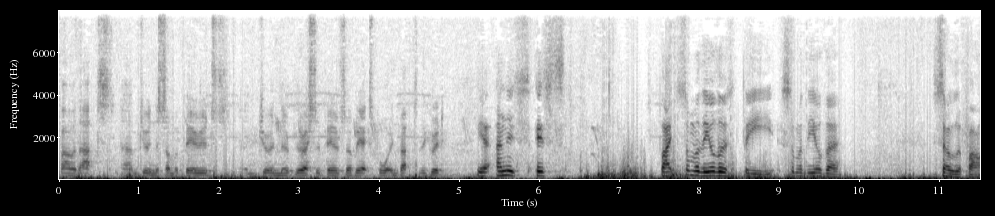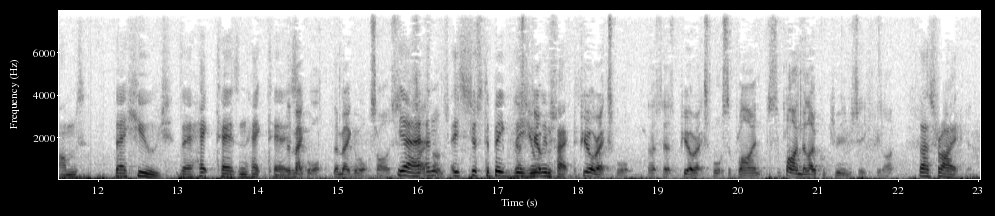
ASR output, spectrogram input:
power that um, during the summer periods, and during the, the rest of the periods they'll be exporting back to the grid. Yeah, and it's it's like some of the other the some of the other solar farms. They're huge. They're hectares and hectares. The megawatt, the megawatt size. Yeah, and farms. it's just a big visual pure, impact. Pure export. That's, that's, pure export supplying supplying the local community, if you like. That's right. Yeah.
